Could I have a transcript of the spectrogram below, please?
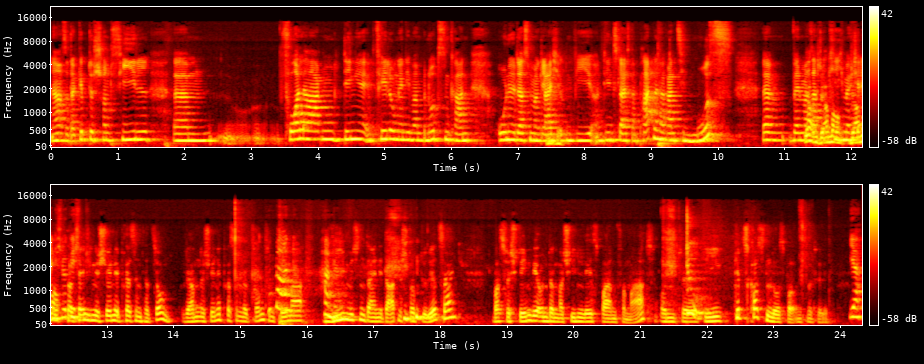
Ne? Also da gibt es schon viel ähm, Vorlagen, Dinge, Empfehlungen, die man benutzen kann, ohne dass man gleich irgendwie einen Dienstleister, einen Partner heranziehen muss. Ähm, wenn man ja, sagt, okay, auch, ich möchte wir haben auch tatsächlich eine schöne Präsentation. Wir haben eine schöne Präsentation zum Thema, wie müssen deine Daten strukturiert sein? Was verstehen wir unter maschinenlesbarem Format? Und äh, die gibt es kostenlos bei uns natürlich. Ja,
